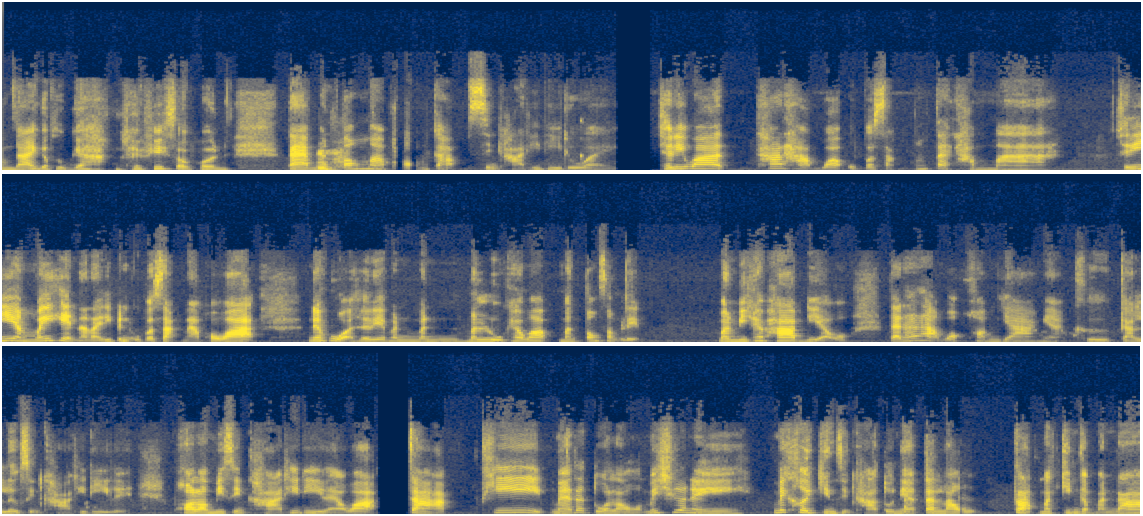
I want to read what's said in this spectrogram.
ำได้กับทุกอย่างเลยพี่โสพลแต่มันต้องมาพร้อมกับสินค้าที่ดีด้วย เชอรี่ว่าถ้าถามว่าอุปสรรคตั้งแต่ทำมาเชอรี่ยังไม่เห็นอะไรที่เป็นอุปสรรคนะ เพราะว่าในหัวเชอรี่มันมันมันรู้แค่ว่ามันต้องสำเร็จ มันมีแค่ภาพเดียว แต่ถ้าถามว่าความยากเนี่ยคือการเลือกสินค้าที่ดีเลย พอเรามีสินค้าที่ดีแล้วอะจากที่แม้แต่ตัวเราไม่เชื่อในไม่เคยกินสินค้าตัวนี้แต่เรากลับมากินกับมันได้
